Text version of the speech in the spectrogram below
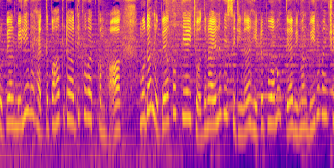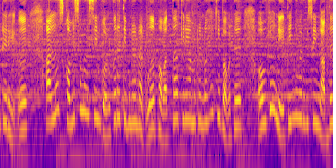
රුපියල් මිලියන 75කට අධිකවත්කම් හා මුදල් උපයාගත්තේයි චෝදනා එළවී සිටින හිටපු අමාත්‍ය විමල් වීරවංශට එරෙහිව අල්ලස් කොමිසම විසින් ගොනු කර තිබෙන නඩුව පවත්වාගෙන යාමට නොහැකි බවට ඔහුගේ නීතිඥවරු විසින් අද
